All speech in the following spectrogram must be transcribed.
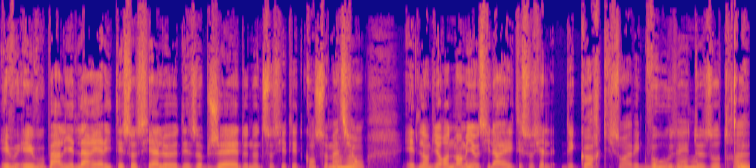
Et vous, et vous parliez de la réalité sociale euh, des objets, de notre société de consommation Mhm. et de l'environnement, mais il y a aussi la réalité sociale des corps qui sont avec vous. Vous avez Mhm. deux autres Oui.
